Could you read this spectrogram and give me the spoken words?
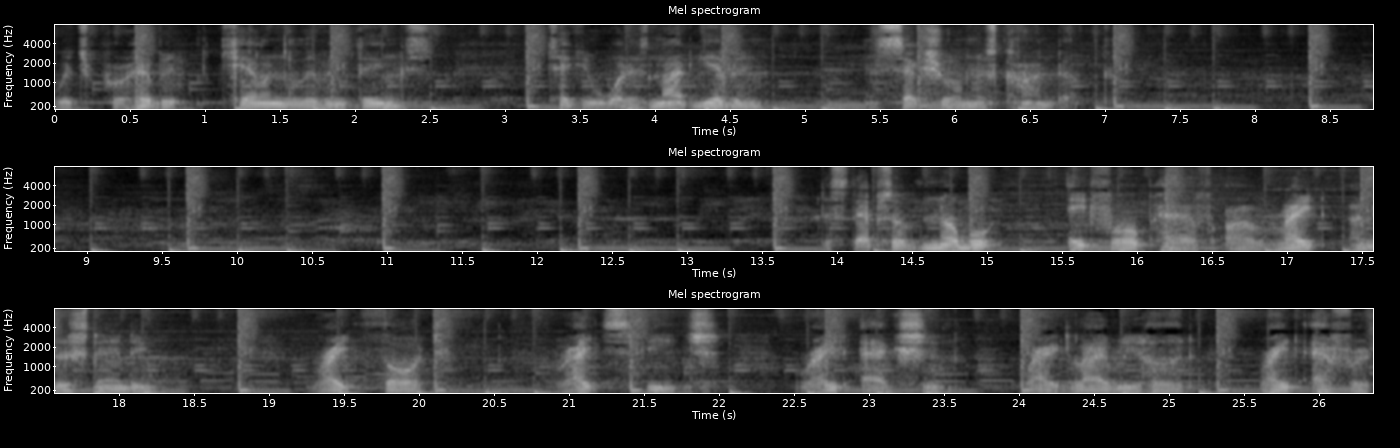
which prohibit killing living things, taking what is not given, and sexual misconduct. The steps of Noble Eightfold Path are right understanding, right thought, right speech, right action, right livelihood, right effort,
